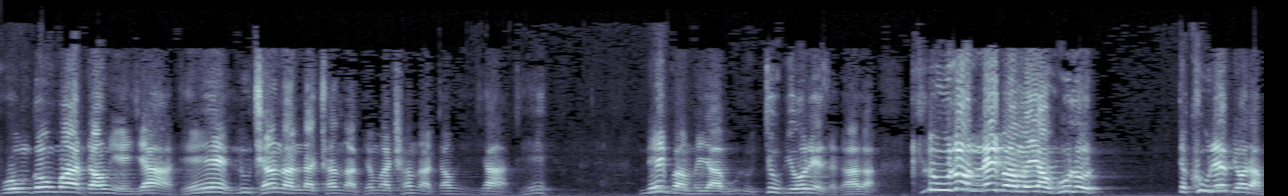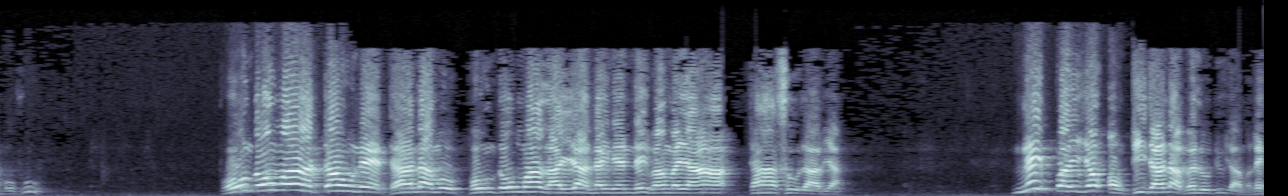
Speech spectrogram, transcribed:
ဘုံသုံးပါးတောင်းရင်ရတယ်လူချမ်းသာနတ်ချမ်းသာမြမချမ်းသာတောင်းရင်ရတယ်နိဗ္ဗာန်မရဘူးလို့ကြုတ်ပြောတဲ့စကားကလူလို့နိဗ္ဗာန်မရောက်ဘူးလို့တခုတည်းပြောတာမဟုတ်ဘူးဘုံသုံးပါးတောင်းတဲ့ဒါနမို့ဘုံသုံးပါးသာရနိုင်တဲ့နိဗ္ဗာန်မရဒါဆိုတာဗျနိဗ္ဗာန်ရောက်အောင်ဒီဒါနဘယ်လိုပြုကြမလဲ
